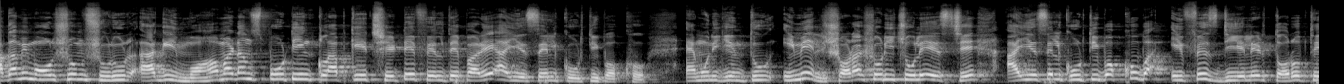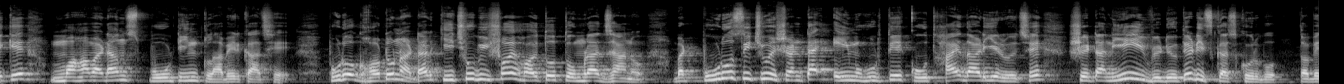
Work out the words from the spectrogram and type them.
আগামী মরশুম শুরুর আগেই মোহামেডান স্পোর্টিং ক্লাবকে ছেটে ফেলতে পারে আইএসএল কর্তৃপক্ষ। এমনই কিন্তু ইমেল সরাসরি চলে এসছে আইএসএল কর্তৃপক্ষ বা এফএসডিএল এর তরফ থেকে মোহামেডান স্পোর্টিং ক্লাবের কাছে। পুরো ঘটনাটার কিছু বিষয় হয়তো তোমরা জানো, বাট পুরো সিচুয়েশনটা এই মুহূর্তে কোথায় দাঁড়িয়ে রয়েছে সেটা নিয়ে এই ভিডিওতে ডিসকাস করব। তবে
